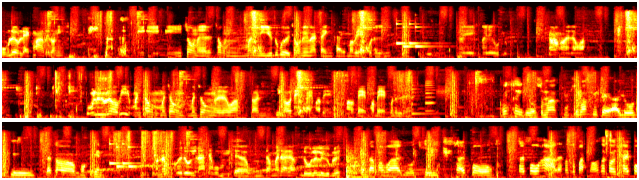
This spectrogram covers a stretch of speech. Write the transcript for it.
ผมเริ่มแหลกมากเลยตอนนี้มีมีช่องไหนช่องมันมียูทูบเบอร์ช่องหนึงนะแต่งไก่มาแบกคนอื่นเคยเคยดูอยู่ช่องอะไรแล้ววะ ผมลืมแล้วพี่มันช่องมันช่องมันช่องอะไรแล้ววะตอนที่เขาแต่งไก่มาแบกมาแบกมาแบกคนอื่นนะไม่เคยดูสมัครสมัครดูแต่อายุเคแล้วก็บล็อกเคนมันนั้นผมเคยดูอยู่นะแต่ผมแต่ผมจำไม่ได้แล้วดูแล้วลืมเลยคนดำมาว่าอายุเคใช้โปรใช้โปรหาแล้วเขาสะบัดเนาะถ้าเขาใช้โปร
